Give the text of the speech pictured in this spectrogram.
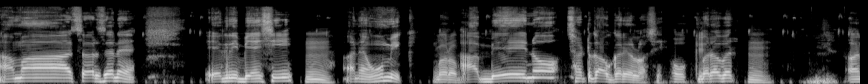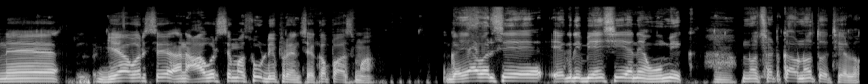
આમાં સર છે ને એગ્રી બેસી અને હુમિક. બરોબર. આ બે નો છંટકાવ કરેલો છે. ઓકે. બરાબર? અને ગયા વર્ષે અને આ વર્ષેમાં શું ડિફરન્સ છે કપાસમાં? ગયા વર્ષે એગ્રી બેસી અને હુમિક નો છંટકાવ નહોતો થયેલો.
